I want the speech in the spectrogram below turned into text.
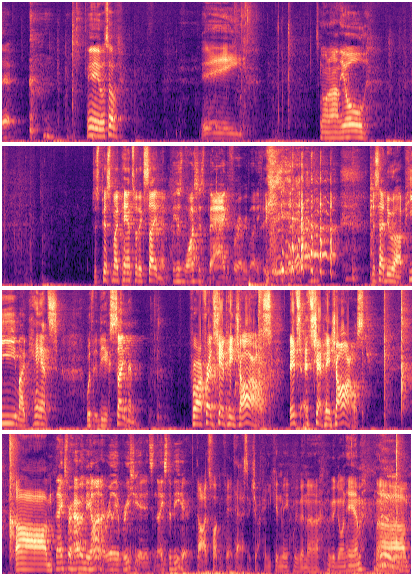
it. Hey, what's up? Hey. What's going on? The old. Just pissed my pants with excitement. He just washed his bag for everybody. Just had to uh, pee my pants with the excitement for our friends Champagne Charles. It's it's Champagne Charles. Um, Thanks for having me on. I really appreciate it. It's nice to be here. oh, it's fucking fantastic, Chuck. Are you kidding me? We've been uh, we've been going ham. Um,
